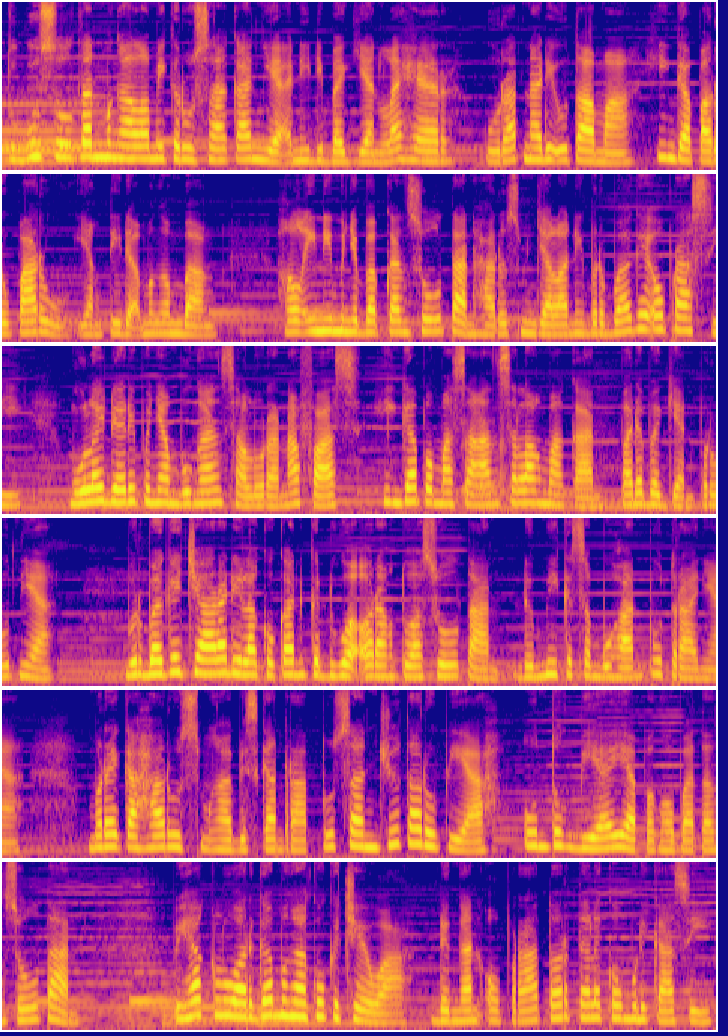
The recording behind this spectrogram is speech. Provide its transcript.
Tubuh Sultan mengalami kerusakan yakni di bagian leher, urat nadi utama, hingga paru-paru yang tidak mengembang. Hal ini menyebabkan Sultan harus menjalani berbagai operasi, mulai dari penyambungan saluran nafas hingga pemasangan selang makan pada bagian perutnya. Berbagai cara dilakukan kedua orang tua Sultan demi kesembuhan putranya. Mereka harus menghabiskan ratusan juta rupiah untuk biaya pengobatan Sultan. Pihak keluarga mengaku kecewa dengan operator telekomunikasi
